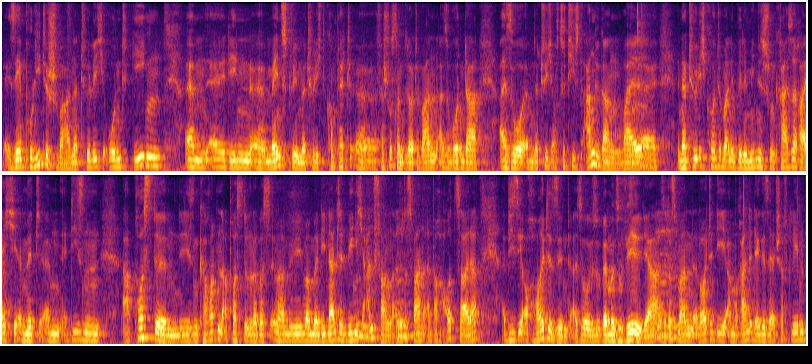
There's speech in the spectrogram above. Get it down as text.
äh, sehr politisch waren natürlich und gegen ähm, äh, den Mainstream natürlich komplett verschlossen haben. Die Leute waren, also wurden da also also natürlich auch zutiefst angegangen, weil mhm. äh, natürlich konnte man im Wilhelminischen Kaiserreich äh, mit ähm, diesen Aposteln, diesen Karottenaposteln oder was immer, wie man die nannte, wenig mhm. anfangen. Also das mhm. waren einfach Outsider, wie sie auch heute sind, also so, wenn man so will, ja, also dass mhm. man Leute, die am Rande der Gesellschaft leben,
